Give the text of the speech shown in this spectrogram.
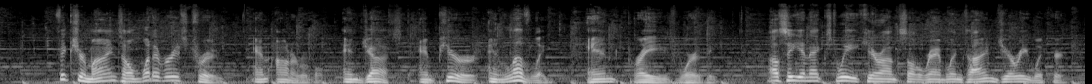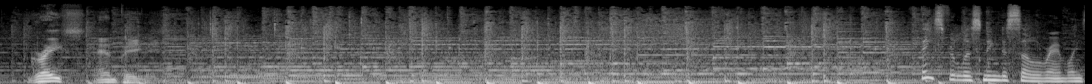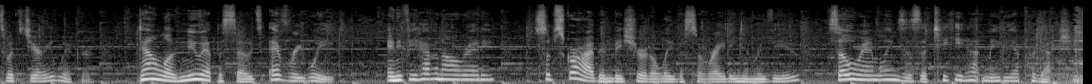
fix your minds on whatever is true and honorable and just and pure and lovely and praiseworthy. I'll see you next week here on Soul Ramblings. I'm Jerry Wicker. Grace and peace. Thanks for listening to Soul Ramblings with Jerry Wicker. Download new episodes every week. And if you haven't already, subscribe and be sure to leave us a rating and review. Soul Ramblings is a Tiki Hut Media production.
